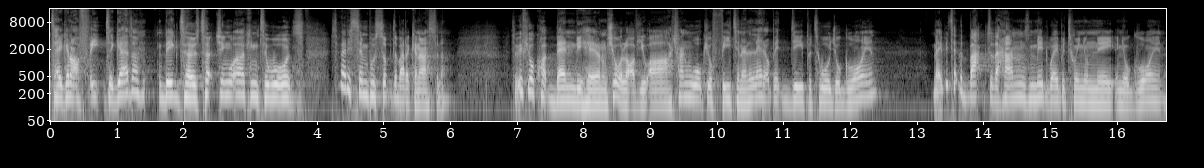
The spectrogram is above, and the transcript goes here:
taking our feet together, big toes touching, working towards. It's a very simple Supta Baddha Konasana. So if you're quite bendy here, and I'm sure a lot of you are, try and walk your feet in a little bit deeper towards your groin. Maybe take the backs of the hands midway between your knee and your groin.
